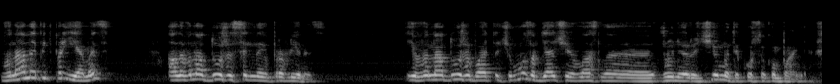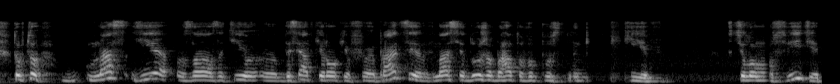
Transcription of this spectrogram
Вона не підприємець але вона дуже сильний управлінець. І вона дуже багато чому завдячує власне Junior Achievement і курсу компанії. Тобто, в нас є за за ті десятки років праці, в нас є дуже багато випускників в цілому світі,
